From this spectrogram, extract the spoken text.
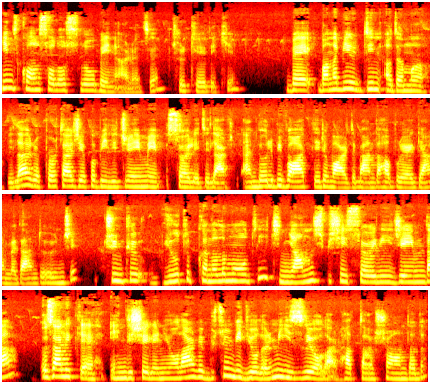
Hint konsolosluğu beni aradı Türkiye'deki ve bana bir din adamıyla röportaj yapabileceğimi söylediler. Yani böyle bir vaatleri vardı ben daha buraya gelmeden de önce. Çünkü YouTube kanalım olduğu için yanlış bir şey söyleyeceğimden özellikle endişeleniyorlar ve bütün videolarımı izliyorlar hatta şu anda da.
